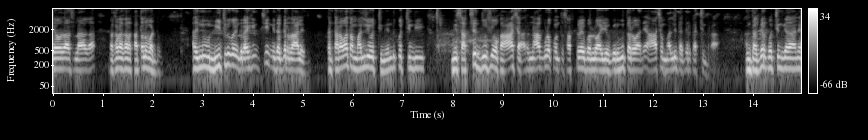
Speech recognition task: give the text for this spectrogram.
దేవదాస్ లాగా రకరకాల కథలు పడ్డావు. అది నువ్వు నీచుడుగా గ్రహించి నీ దగ్గర రాలేదు. కానీ తర్వాత మళ్ళీ వచ్చింది. ఎందుకు వచ్చింది? నీ సక్సెస్ చూసి ఒక ఆశ అరే నాకు కూడా కొంత సబ్స్క్రైబర్లు అయ్యో పెరుగుతారు అనే ఆశ మళ్ళీ దగ్గరకు వచ్చిందిరా. అంత దగ్గరకు వచ్చింది కదా అని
